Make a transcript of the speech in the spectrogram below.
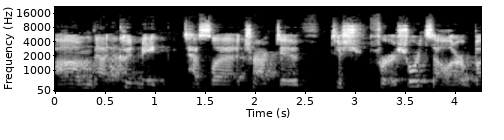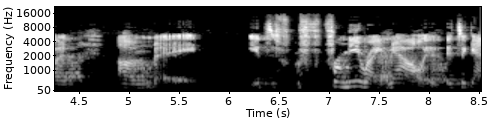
um, that could make Tesla attractive to sh- for a short seller, but um, it's for me right now. It, it's again,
